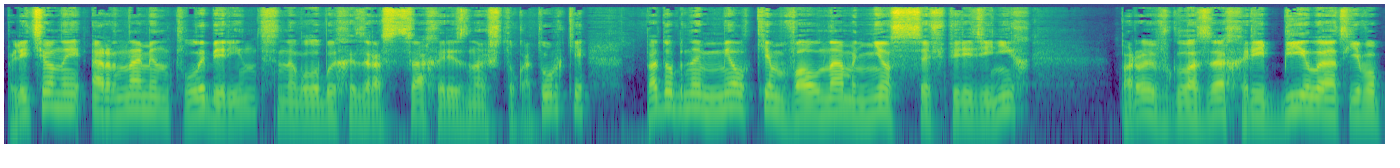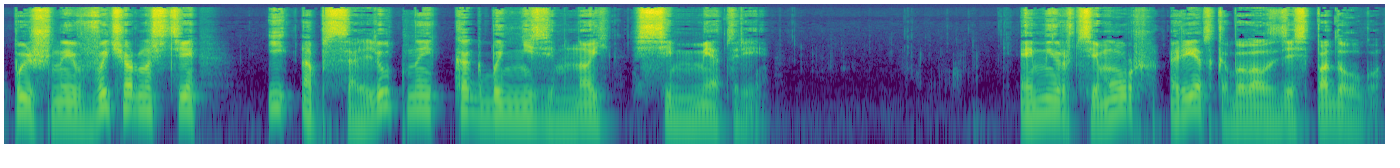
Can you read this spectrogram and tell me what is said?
Плетеный орнамент-лабиринт на голубых изразцах и резной штукатурке, подобно мелким волнам, несся впереди них, порой в глазах рябило от его пышной вычурности и абсолютной, как бы неземной симметрии. Эмир Тимур редко бывал здесь подолгу.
